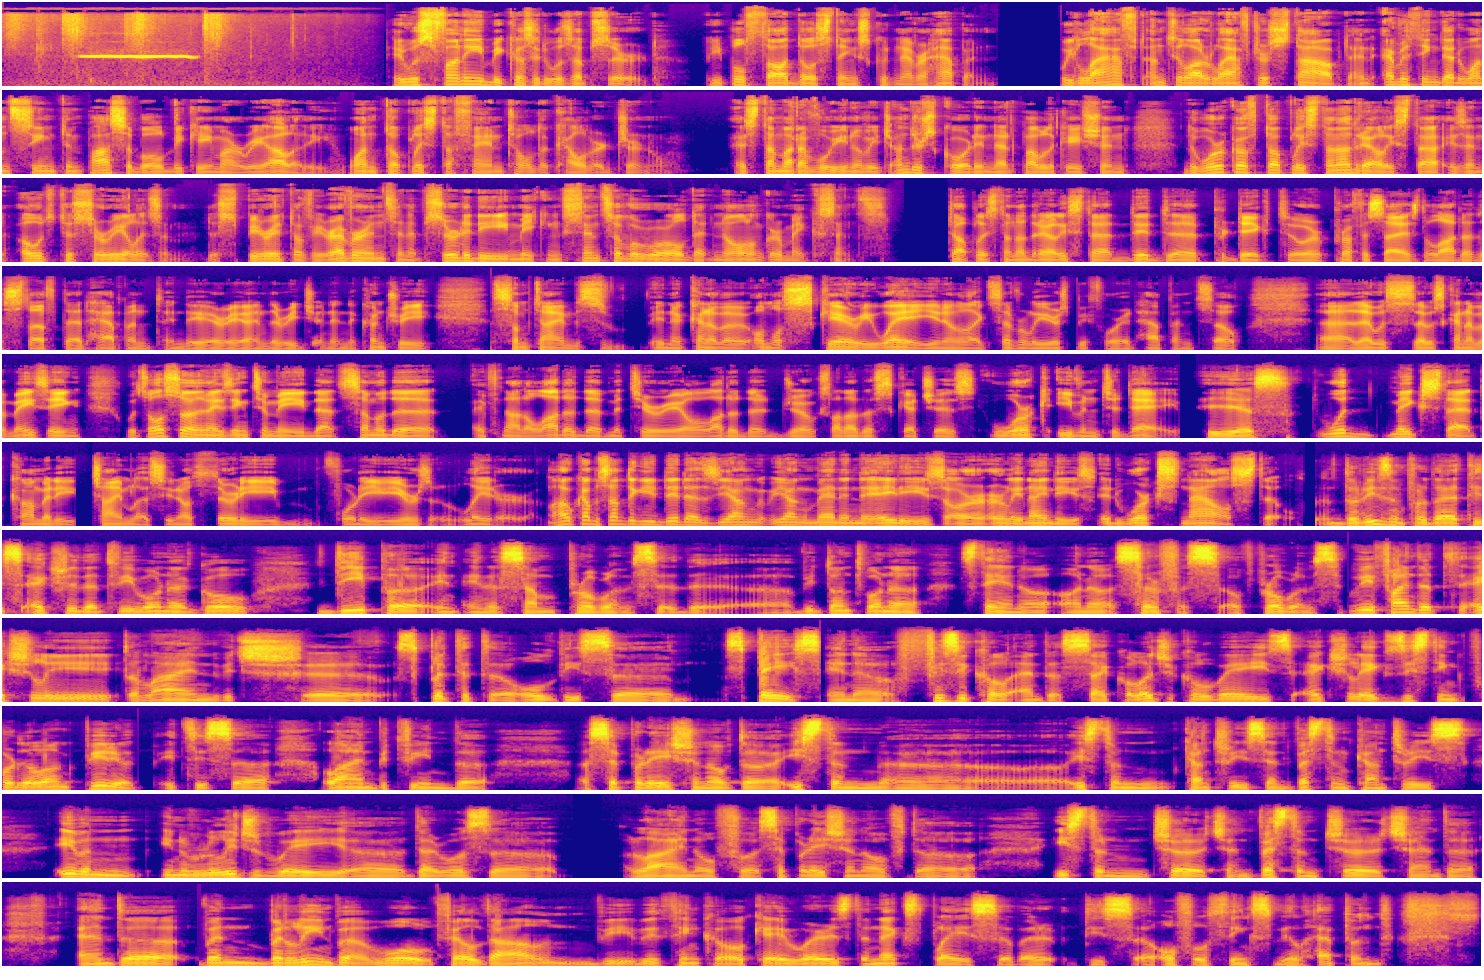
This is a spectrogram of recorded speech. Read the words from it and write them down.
It was funny because it was absurd. People thought those things could never happen. We laughed until our laughter stopped, and everything that once seemed impossible became our reality, one Toplista fan told the Calvert Journal. As Tamara Vujinovic underscored in that publication, the work of Toplista Nadrealista is an ode to surrealism, the spirit of irreverence and absurdity making sense of a world that no longer makes sense. Toplista Nadrealista did uh, predict or prophesized a lot of the stuff that happened in the area, in the region, in the country, sometimes in a kind of a almost scary way, you know, like several years before it happened. So uh, that was that was kind of amazing. What's also amazing to me that some of the if not a lot of the material, a lot of the jokes, a lot of the sketches work even today. Yes. What makes that comedy timeless, you know, 30, 40 years later? How come something you did as young young men in the 80s or early 90s, it works now still? The reason for that is actually that we want to go deeper in, in some problems. Uh, the, uh, we don't want to stay on a, on a surface of problems. We find that actually the line which uh, splitted uh, all these uh, space in a physical and a psychological way is actually existing for the long period. It is a line between the separation of the eastern uh, eastern countries and western countries. Even in a religious way, uh, there was a line of uh, separation of the Eastern Church and Western Church, and uh, and uh, when Berlin Wall fell down, we, we think, okay, where is the next place where these uh, awful things will happen?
